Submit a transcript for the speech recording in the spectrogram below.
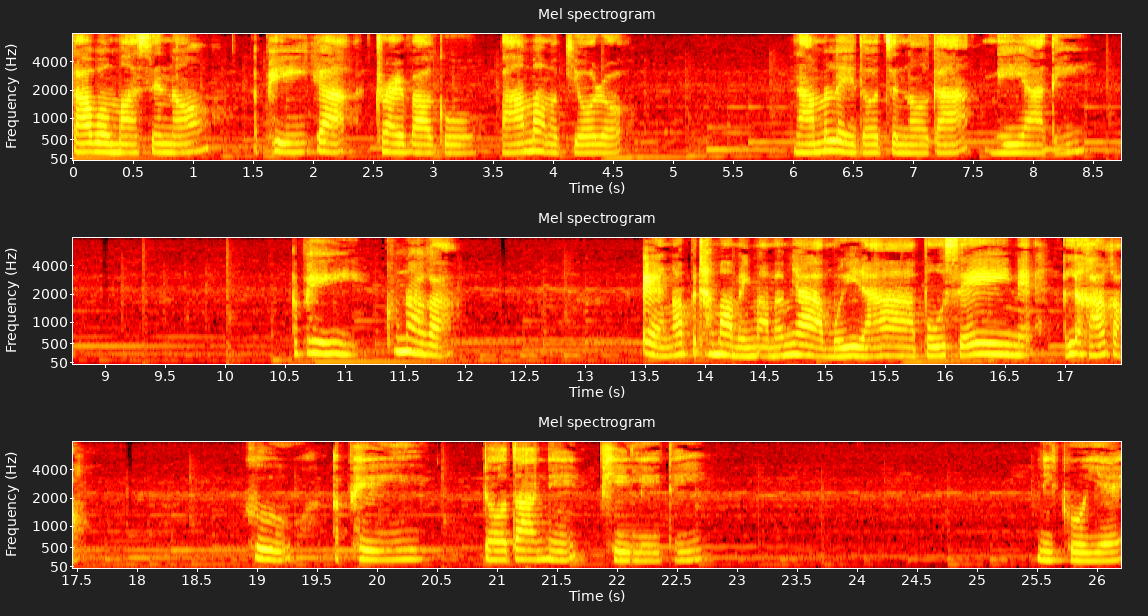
ကားပေါ်မှာဆင်းတော့အဖေကြီးကဒရိုင်ဘာကိုဘာမှမပြောတော့နားမလဲတော့ကျွန်တော်ကမေးရသည်အဖေခုနက အဲငါပထမမိန်းမမမရမွေးတာဘိုးစိမ့်နဲ့အလကားကောင်ဟုအဖေဒေါသနှင့်ဖြေလေသည်နီကိုရဲ့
